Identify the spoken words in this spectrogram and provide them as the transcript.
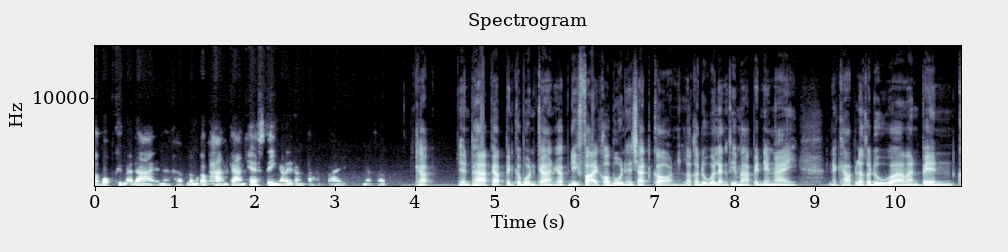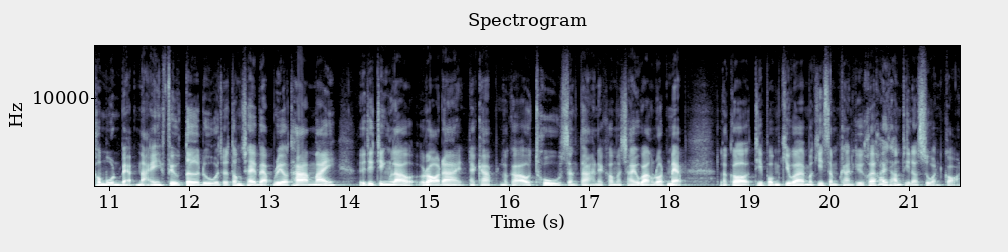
ระบบขึ้นมาได้นะครับ แล้วมันก็ผ่านการ testing อะไรต่างๆไปนะครับครับ เห็นภาพครับเป็นกระบวนการครับ define ข้อมูลให้ชัดก่อน แล้วก็ดูว่าแหล่งที่มาเป็นยังไงนะครับแล้วก็ดูว่ามันเป็นข้อมูลแบบไหนฟิลเตอร์ดูว่าจะต้องใช้แบบ real time ไหมหรือจริง ๆ แล้วรอได้นะครับแล้วก็เอา tools ต่างๆเนี่ยเข้ามาใช้วาง roadmap แล้วก็ที่ผมคิดว่าเมื่อกี้สำคัญคือค่อย ๆทำทีละส่วนก่อน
